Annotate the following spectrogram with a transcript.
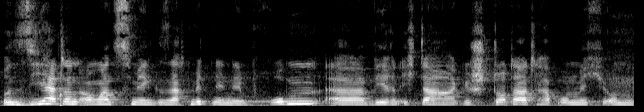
Und sie hat dann irgendwann zu mir gesagt, mitten in den Proben, äh, während ich da gestottert habe und mich um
